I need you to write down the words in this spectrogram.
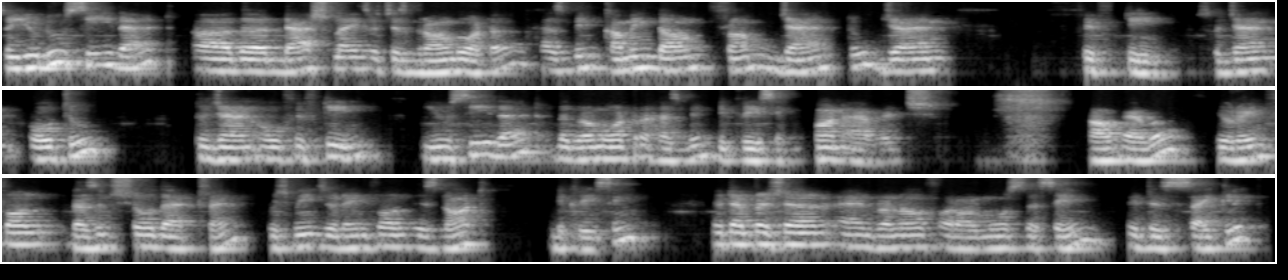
So you do see that uh, the dashed lines, which is groundwater, has been coming down from Jan to Jan 15. So Jan 02 to Jan 015, you see that the groundwater has been decreasing on average. However, your rainfall doesn't show that trend, which means your rainfall is not decreasing. Your temperature and runoff are almost the same. It is cyclic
